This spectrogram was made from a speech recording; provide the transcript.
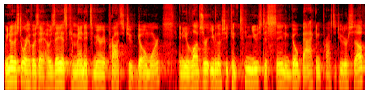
We know the story of Hosea. Hosea is commanded to marry a prostitute, Gomer, and he loves her even though she continues to sin and go back and prostitute herself.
